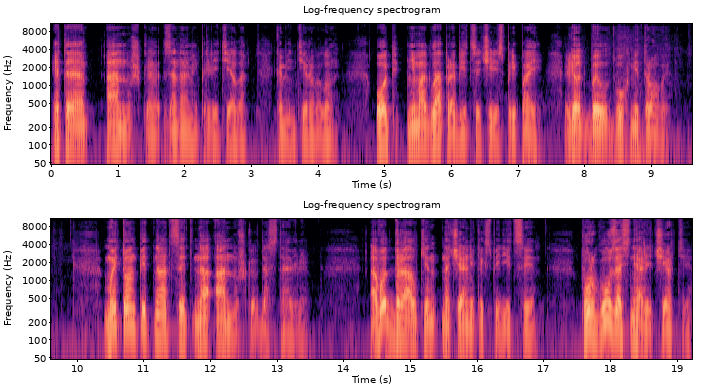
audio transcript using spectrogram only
Это Аннушка за нами прилетела, комментировал он. Обь не могла пробиться через припай. Лед был двухметровый. Мы тон пятнадцать на Аннушках доставили. А вот Дралкин, начальник экспедиции. Пургу засняли черти.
